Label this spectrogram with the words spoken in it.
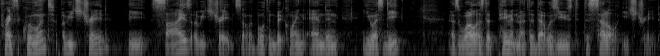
price equivalent of each trade, the size of each trade, so both in Bitcoin and in USD, as well as the payment method that was used to settle each trade.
